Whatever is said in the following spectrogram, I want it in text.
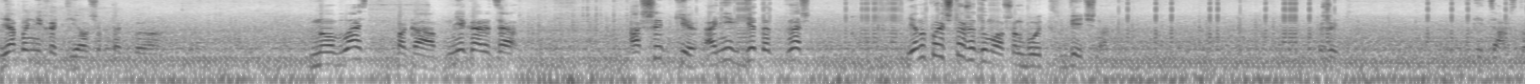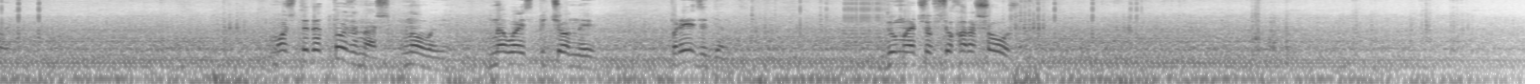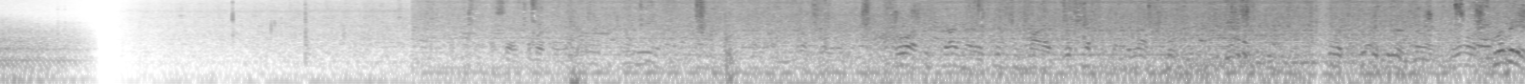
Я бы не хотел, чтобы так было. Но власть пока, мне кажется, ошибки, они где-то, знаешь, Янукович тоже думал, что он будет вечно жить и царствовать. Может, это тоже наш новый, новоиспеченный президент. Думает, что все хорошо уже. Смотри.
